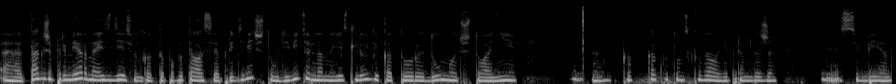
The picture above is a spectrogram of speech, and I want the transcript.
Э, также примерно и здесь он как-то попытался определить, что удивительно, но есть люди, которые думают, что они, э, как, как вот он сказал, я прям даже э, себе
